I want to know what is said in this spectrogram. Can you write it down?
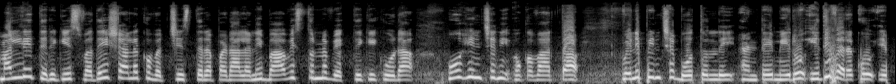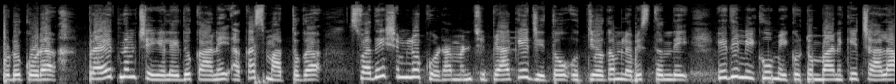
మళ్ళీ తిరిగి స్వదేశాలకు వచ్చి స్థిరపడాలని భావిస్తున్న వ్యక్తికి కూడా ఊహించని ఒక వార్త వినిపించబోతుంది. అంటే మీరు ఇది వరకు ఎప్పుడు కూడా ప్రయత్నం చేయలేదు కానీ అకస్మాత్తుగా స్వదేశంలో కూడా మంచి ప్యాకేజీతో ఉద్యోగం లభిస్తుంది. ఇది మీకు మీ కుటుంబానికి చాలా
